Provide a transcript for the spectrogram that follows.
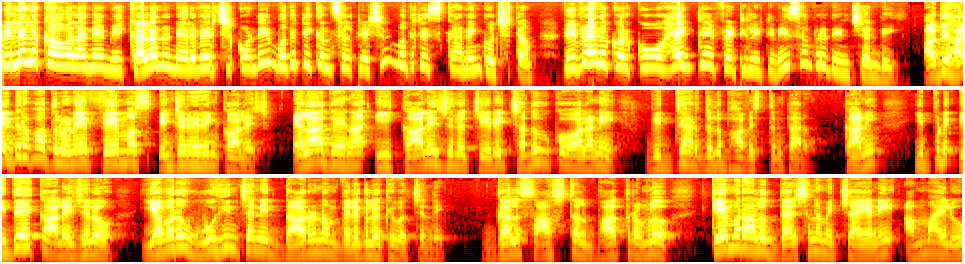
పిల్లలు కావాలనే మీ కలను నెరవేర్చుకోండి. మొదటి కన్సల్టేషన్ మొదటి స్కానింగ్ ఉచితం. వివరాల కొరకు హెగ్ డే ఫెర్టిలిటీని సంప్రదించండి. అది హైదరాబాద్లోనే ఫేమస్ ఇంజనీరింగ్ కాలేజ్ ఎలాగైనా ఈ కాలేజీలో చేరి చదువుకోవాలని విద్యార్థులు భావిస్తుంటారు. కానీ ఇప్పుడు ఇదే కాలేజీలో ఎవరు ఊహించని దారుణం వెలుగులోకి వచ్చింది. గర్ల్స్ హాస్టల్ బాత్రూంలో కెమెరాలు దర్శనమిచ్చాయని అమ్మాయిలు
